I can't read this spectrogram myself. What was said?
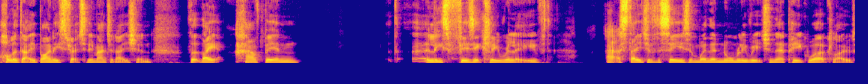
holiday by any stretch of the imagination, that they have been at least physically relieved at a stage of the season when they're normally reaching their peak workload.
